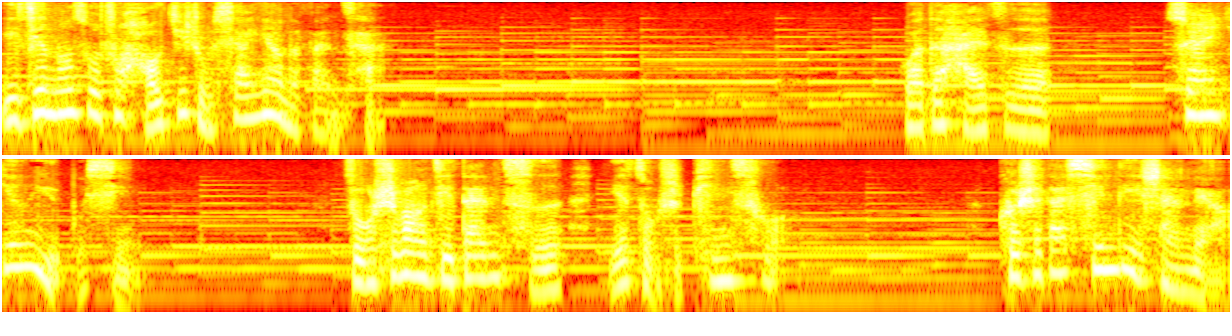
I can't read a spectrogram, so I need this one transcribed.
已经能做出好几种像样的饭菜。我的孩子虽然英语不行，总是忘记单词，也总是拼错，可是他心地善良。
